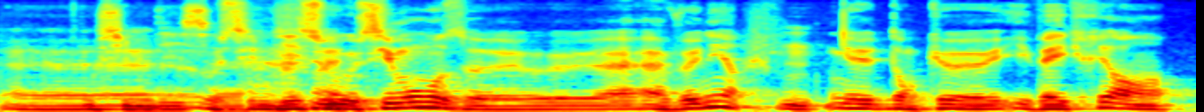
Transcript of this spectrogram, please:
ou Simdis, ou, Simdis, ou Simons à, venir. Hmm. Donc il va écrire en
